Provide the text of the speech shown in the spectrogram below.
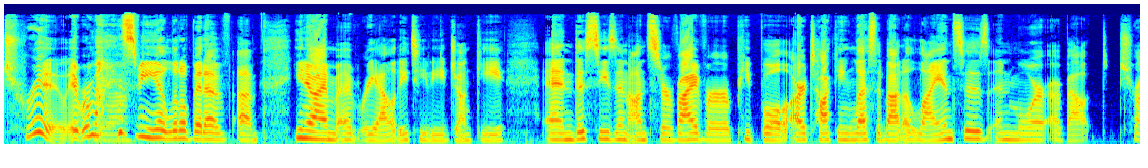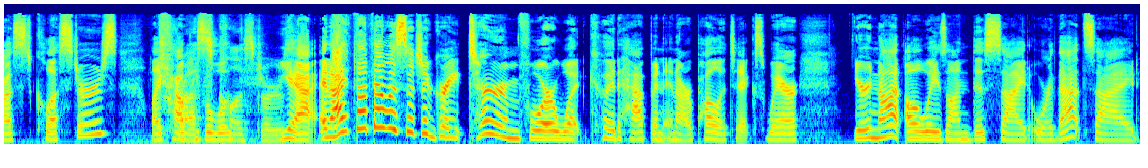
true. It reminds yeah. me a little bit of, um, you know, I'm a reality TV junkie, and this season on Survivor, people are talking less about alliances and more about trust clusters, like trust how people will. Clusters. Yeah, and I thought that was such a great term for what could happen in our politics, where you're not always on this side or that side.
